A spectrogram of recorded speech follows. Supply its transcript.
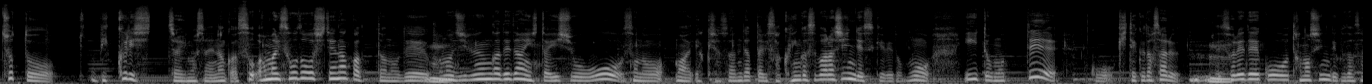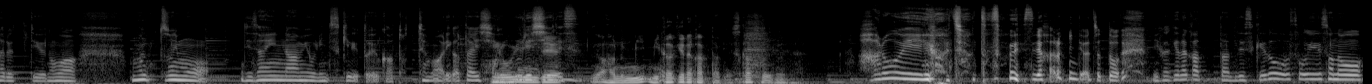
ちょっとびっくりしちゃいましたね。なんかそうあんまり想像してなかったので、うん。この自分がデザインした衣装をその、まあ、役者さんであったり作品が素晴らしいんですけれどもいいと思ってこう着てくださる、うん。でそれでこう楽しんでくださるっていうのは本当にもうデザイナー冥利に尽きるというかとってもありがたいしハロウィ嬉しいンです。であの見見かけなかったんですか？そういうの。ねハロウィンはちょっとそうですね。ハロウィンではちょっと見かけなかったんですけどそういうその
